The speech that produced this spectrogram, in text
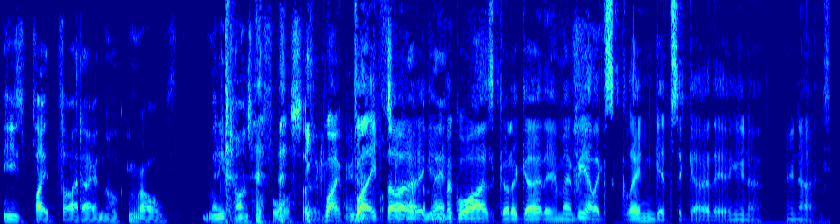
he's played Thido in the hooking role many times before, so he won't play Thido again. Maguire's got to go there. Maybe Alex Glenn gets a go there. You know, who knows?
